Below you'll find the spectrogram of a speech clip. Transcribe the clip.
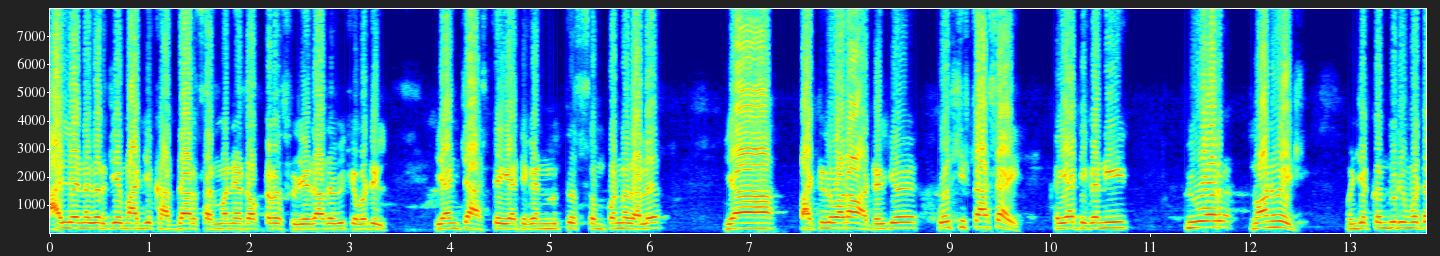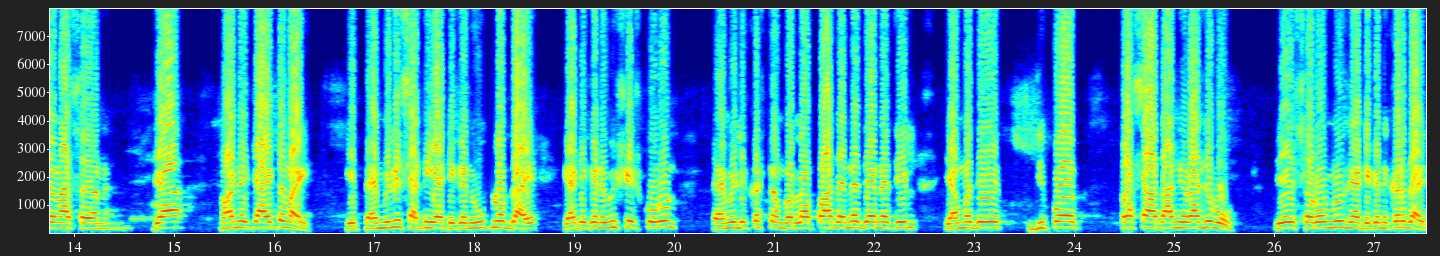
आल्यानगरचे माजी खासदार सन्मान्य डॉक्टर सुजयदादा विखे पाटील यांच्या हस्ते या ठिकाणी नुकतंच संपन्न झालं. या पाटीलवाडा हॉटेलचे वैशिष्ट्य असं आहे का या ठिकाणी प्युअर नॉनव्हेज म्हणजे कंदुरी मटण आसन ज्या नॉनव्हेजचे आयटम आहे हे फॅमिलीसाठी या ठिकाणी उपलब्ध आहे. या ठिकाणी विशेष करून फॅमिली कस्टमरला प्राधान्य देण्यात येईल. यामध्ये दीपक प्रसाद आणि राजूभाऊ हे सर्व मिळून या ठिकाणी करत आहेत.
